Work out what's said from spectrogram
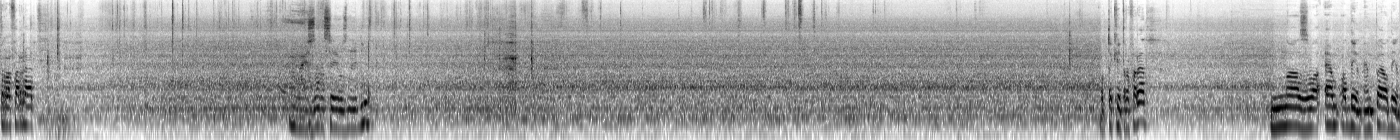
трафарет. Зараз я його знайду. От такий трафарет. Назва М1, МП1.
